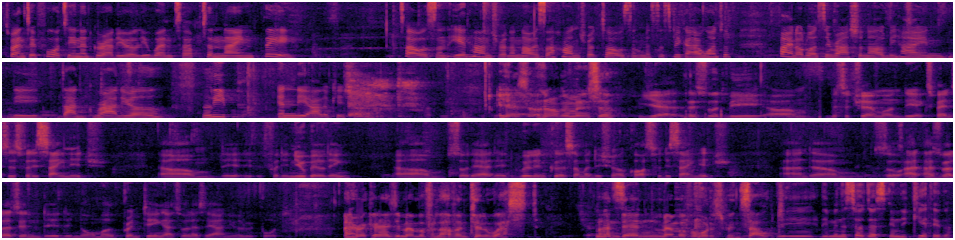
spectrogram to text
2014, it gradually went up to 90,800, and now it's 100,000. Mr. Speaker, I want to find out what's the rationale behind the, that gradual leap in the allocation. Yes, Honorable Minister. Yeah, this would be, um, Mr. Chairman, the expenses for the signage, um, the, the- for the new building. Um, so there, they will incur some additional costs for the signage. And, um, so, as well as in the, the normal printing, as well as the annual report. I recognize the member for Laventille West. And then member for Port of Spain South. The, the minister just indicated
